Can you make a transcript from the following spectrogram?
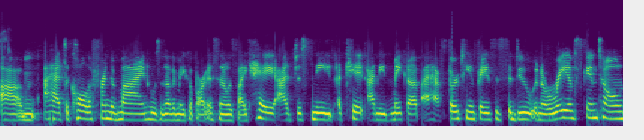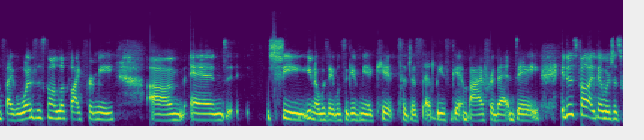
Um, I had to call a friend of mine who's another makeup artist, and I was like, "Hey, I just need a kit. I need makeup. I have 13 phases to do, an array of skin tones. Like, what is this going to look like for me?" Um, and she, you know, was able to give me a kit to just at least get by for that day. It just felt like there was just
